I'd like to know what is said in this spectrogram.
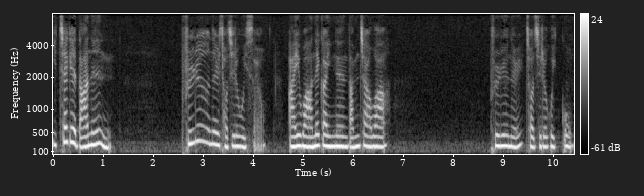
이 책에 나는 불륜을 저지르고 있어요. 아이와 아내가 있는 남자와 불륜을 저지르고 있고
